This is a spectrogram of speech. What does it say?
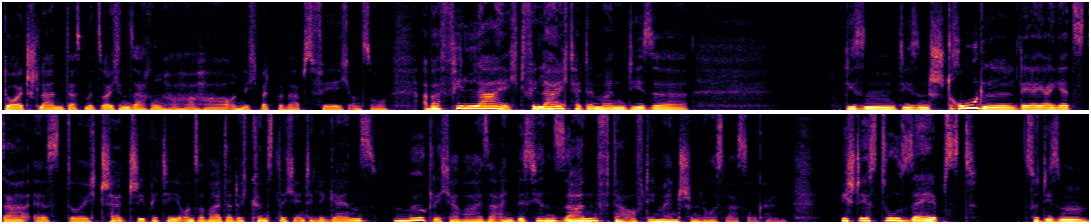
Deutschland, das mit solchen Sachen hahaha und nicht wettbewerbsfähig und so. Aber vielleicht, vielleicht hätte man diese diesen, diesen Strudel, der ja jetzt da ist durch ChatGPT und so weiter, durch künstliche Intelligenz, möglicherweise ein bisschen sanfter auf die Menschen loslassen können. Wie stehst du selbst zu diesem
